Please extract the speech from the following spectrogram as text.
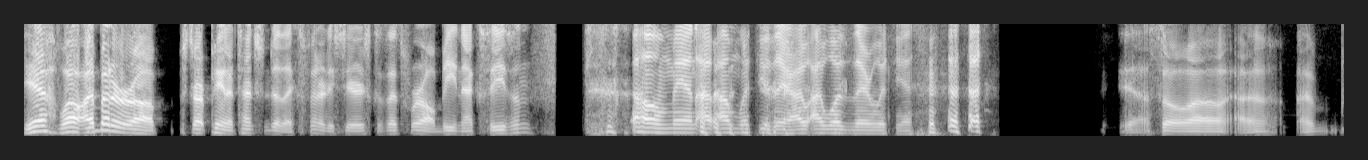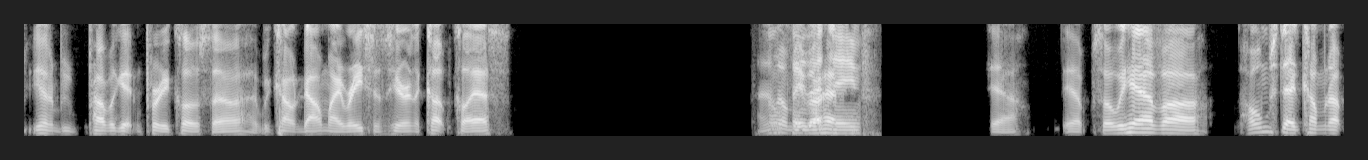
Yeah, well, I better uh, start paying attention to the Xfinity series because that's where I'll be next season. oh man, I, I'm with you there. I, I was there with you. Yeah, so uh, uh, I'm gonna be probably getting pretty close. Uh, we count down my races here in the Cup class. I don't, Don't know, maybe I'll have. Dave. Yeah, yep. So we have uh, Homestead coming up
